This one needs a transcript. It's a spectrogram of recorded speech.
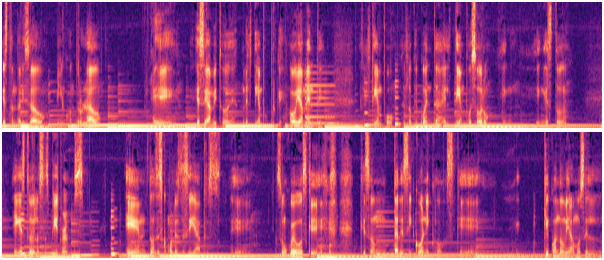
estandarizado, bien controlado eh, ese ámbito del tiempo, porque obviamente el tiempo es lo que cuenta, el tiempo es oro en, en esto, en esto de los speedruns. Eh, entonces, como les decía, pues son juegos que, que son tales icónicos que, que cuando miramos el,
